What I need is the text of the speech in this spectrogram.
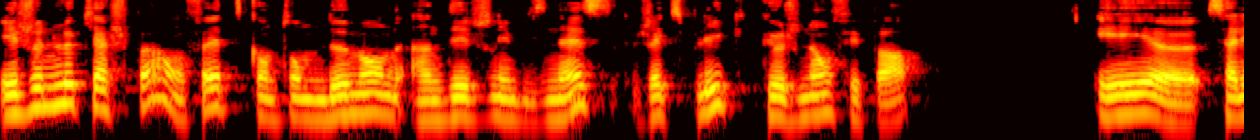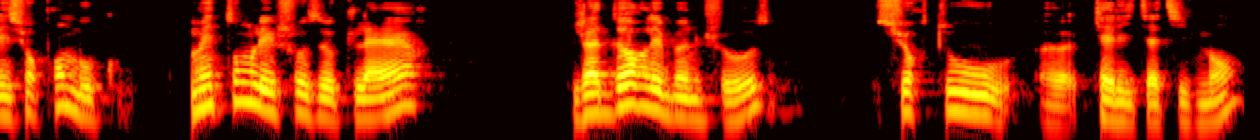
et je ne le cache pas en fait quand on me demande un déjeuner business, j'explique que je n'en fais pas et euh, ça les surprend beaucoup. Mettons les choses au clair, j'adore les bonnes choses, surtout euh, qualitativement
